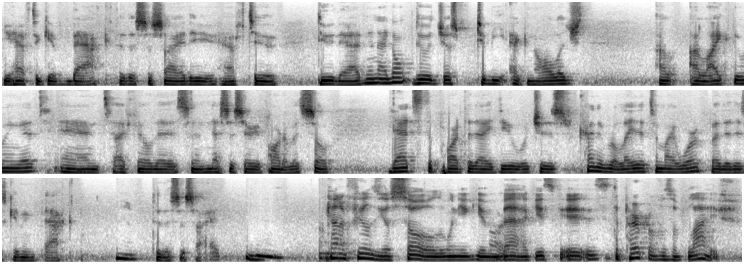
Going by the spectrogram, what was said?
you have to give back to the society. You have to do that, and I don't do it just to be acknowledged. I, I like doing it, and I feel that it's a necessary part of it. So that's the part that I do, which is kind of related to my work, but it is giving back mm-hmm. to the society. Mm-hmm. It kind of fills your soul when you give Oh, yeah. back. It's it's the purpose of life.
